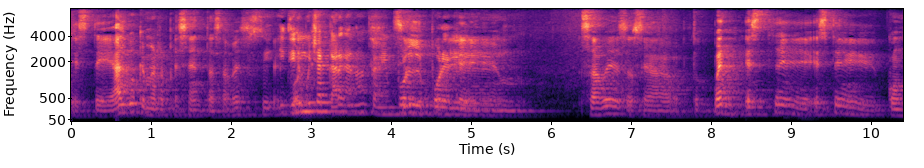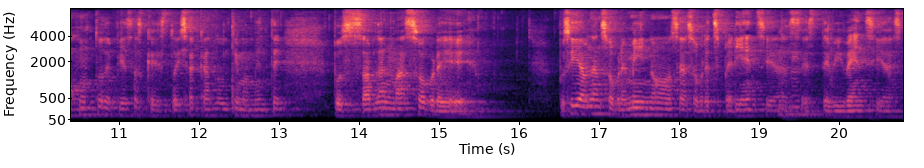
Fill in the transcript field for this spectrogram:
Este, algo que me representa, ¿sabes? Sí, y tiene mucha carga, ¿no? También por, el, por el... ¿Sabes? O sea, bueno, este, este conjunto de piezas que estoy sacando últimamente, pues hablan más sobre, pues sí, hablan sobre mí, ¿no? O sea, sobre experiencias, este, vivencias.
